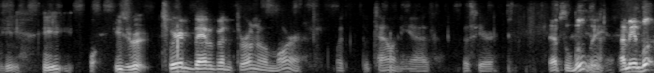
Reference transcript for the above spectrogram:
He, he he's re- It's weird they haven't been thrown no more with the talent he has this year. Absolutely. Yeah. I mean, look,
